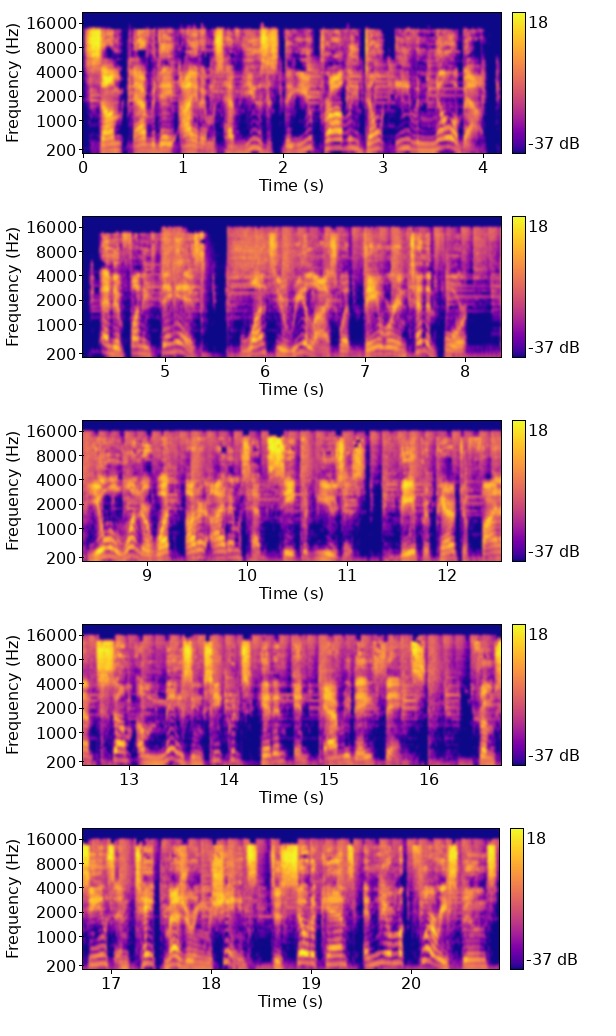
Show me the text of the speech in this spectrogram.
Some everyday items have uses that you probably don't even know about. And the funny thing is, once you realize what they were intended for, you will wonder what other items have secret uses. Be prepared to find out some amazing secrets hidden in everyday things. From seams and tape measuring machines to soda cans and your McFlurry spoons,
